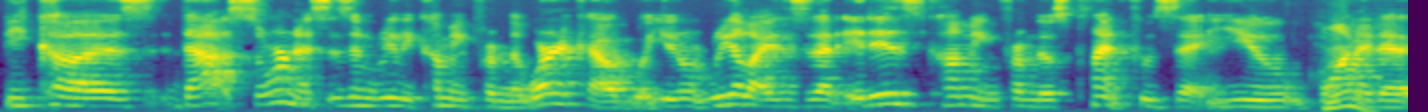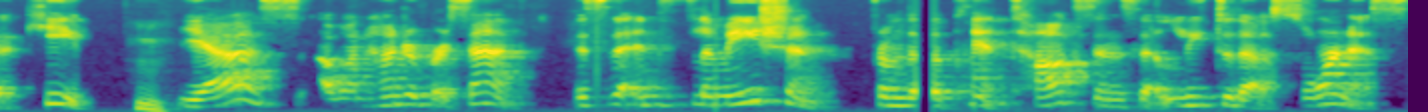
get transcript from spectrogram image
because that soreness isn't really coming from the workout. What you don't realize is that it is coming from those plant foods that you wanted hmm. to keep. Hmm. Yes, 100%. It's the inflammation from the plant toxins that lead to that soreness,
